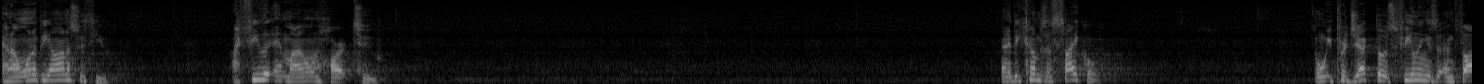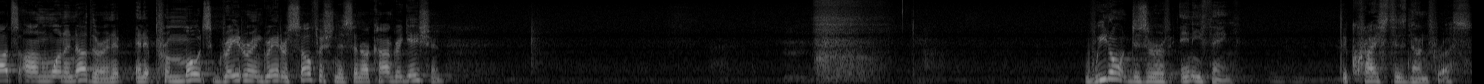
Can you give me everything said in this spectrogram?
And I want to be honest with you. I feel it in my own heart too. And it becomes a cycle. And we project those feelings and thoughts on one another, and it, and it promotes greater and greater selfishness in our congregation. We don't deserve anything that Christ has done for us.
